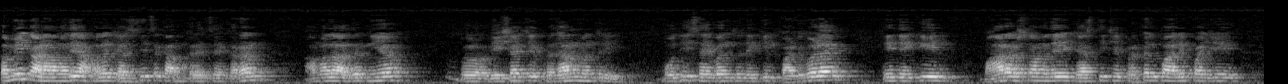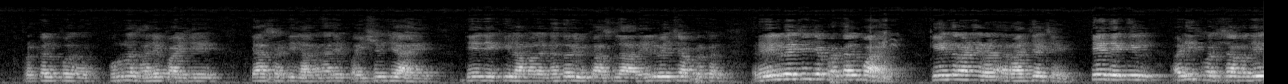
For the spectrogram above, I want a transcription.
कमी काळामध्ये आम्हाला जास्तीचं काम करायचं आहे. कारण आम्हाला आदरणीय देशाचे प्रधानमंत्री मोदी साहेबांचं देखील पाठबळ आहे. ते देखील महाराष्ट्रामध्ये जास्तीचे प्रकल्प आले पाहिजे प्रकल्प पूर्ण झाले पाहिजे. त्यासाठी लागणारे पैसे जे आहेत ते देखील आम्हाला नगर विकासला रेल्वेच्या प्रकल्प रेल्वेचे जे प्रकल्प आहेत केंद्र आणि राज्याचे ते देखील अडीच वर्षामध्ये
